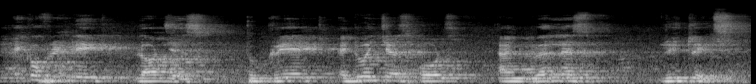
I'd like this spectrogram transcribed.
eco-friendly lodges to create adventure sports and wellness retreats.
